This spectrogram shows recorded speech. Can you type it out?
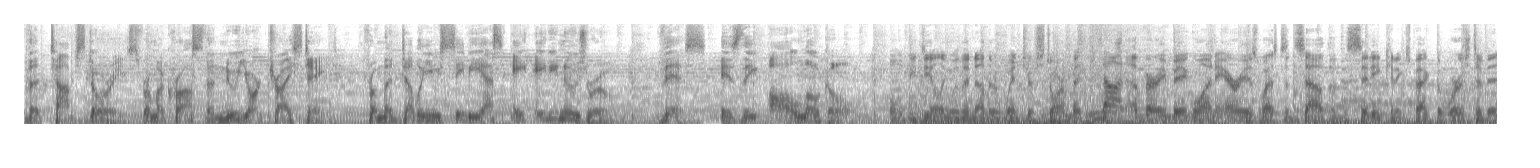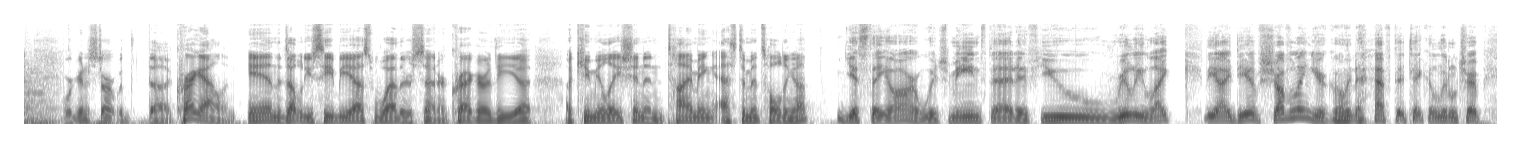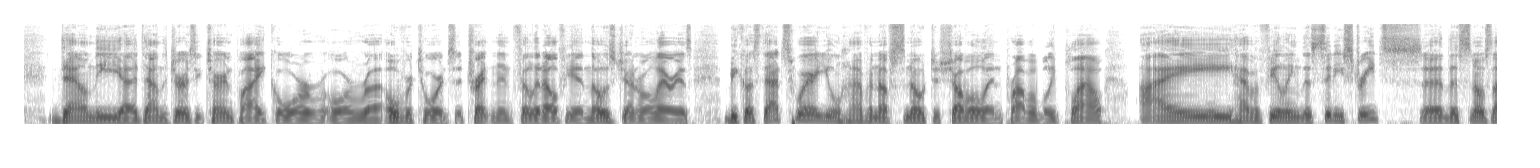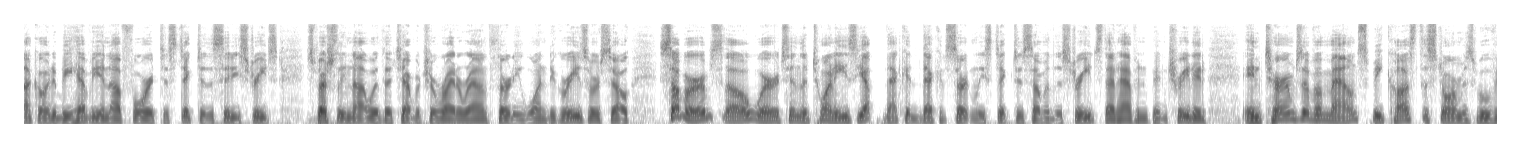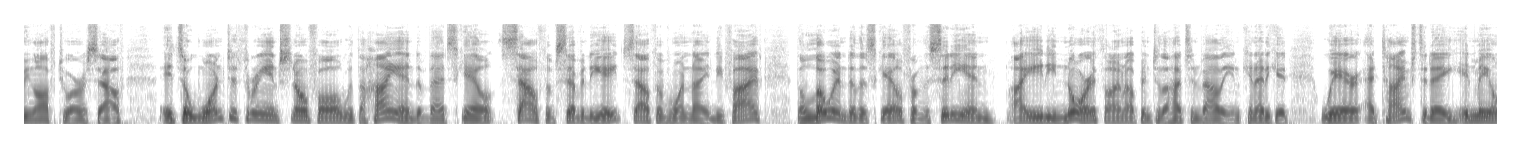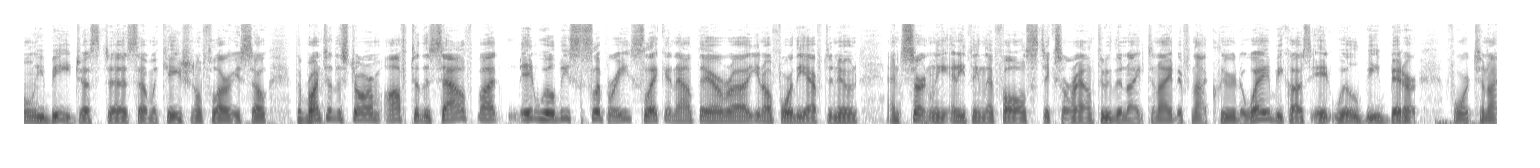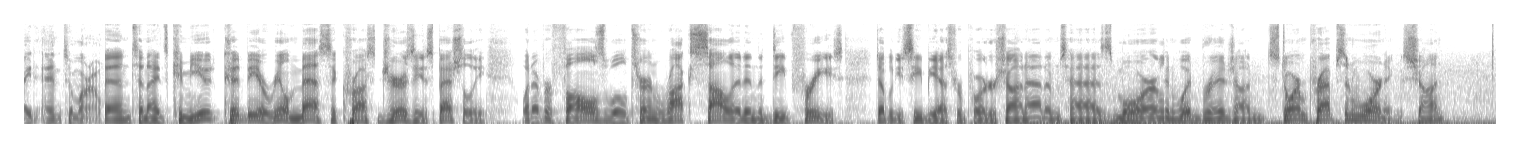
The top stories from across the New York tri state from the WCBS 880 Newsroom. This is the All Local. We'll be dealing with another winter storm, but not a very big one. Areas west and south of the city can expect the worst of it. We're going to start with uh, Craig Allen in the WCBS Weather Center. Craig, are the uh, accumulation and timing estimates holding up? Yes, they are, which means that if you really like the idea of shoveling, you're going to have to take a little trip down the uh, down the Jersey Turnpike or or uh, over towards uh, Trenton and Philadelphia and those general areas because that's where you'll have enough snow to shovel and probably plow. I have a feeling the city streets, uh, the snow's not going to be heavy enough for it to stick to the city streets, especially not with a temperature right around 31 degrees or so. Suburbs, though, where it's in the 20s, yep, that could that could certainly stick to some of the streets that haven't been treated. In terms of amounts, because the storm is moving off to our south, it's a one to three inch snowfall with the high end of that scale south of 78, south of 195. The low end of the scale from the city and I-80 north on up into the Hudson Valley in Connecticut, where at times today it may only be just uh, some occasional flurries. So the brunt of the storm off to the south, but it will be slippery, slick, and out there, uh, you know, for the afternoon. And certainly anything that falls sticks around through the night tonight, if not cleared away, because it will be bitter for tonight and tomorrow. And tonight's commute could be a real mess across Jersey, especially. Whatever falls will turn rock solid in the deep freeze. WCBS reporter Sean Adams has more in Woodbridge on storm preps and warnings. Sean?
